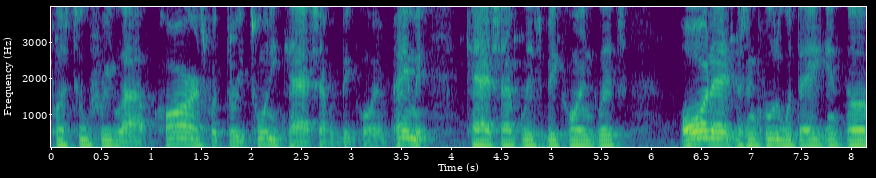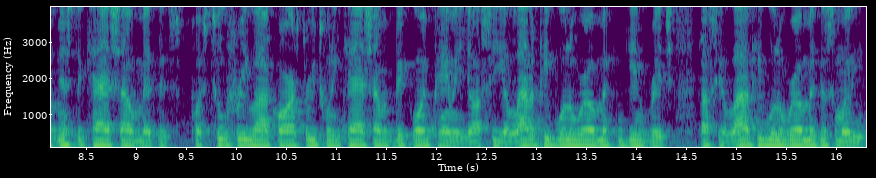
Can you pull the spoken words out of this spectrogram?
plus two free live cards for 320 cash out a Bitcoin payment. Cash out glitch, Bitcoin glitch. All that is included with the eight um, instant cash out methods, plus two free live cards, 320 cash out with Bitcoin payment. Y'all see a lot of people in the world making getting rich. Y'all see a lot of people in the world making some money.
